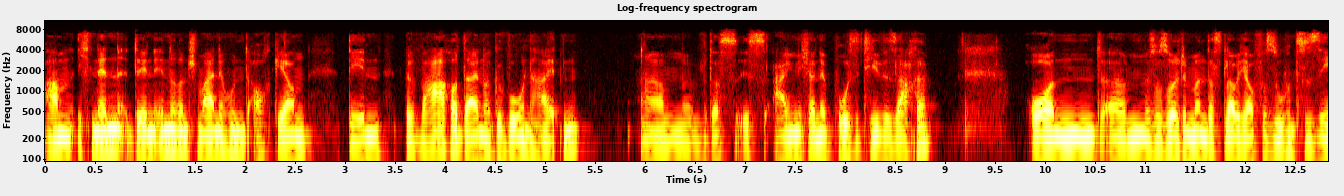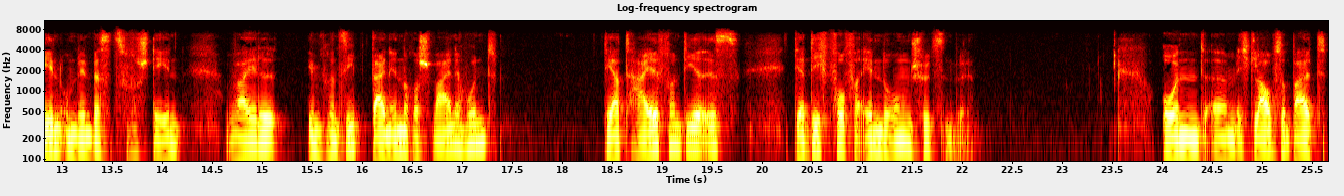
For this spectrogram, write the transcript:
Ähm, ich nenne den inneren Schweinehund auch gern den Bewahrer deiner Gewohnheiten. Ähm, das ist eigentlich eine positive Sache. Und ähm, so sollte man das, glaube ich, auch versuchen zu sehen, um den besser zu verstehen. Weil im Prinzip dein innerer Schweinehund der Teil von dir ist, der dich vor Veränderungen schützen will. Und ähm, ich glaube, sobald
